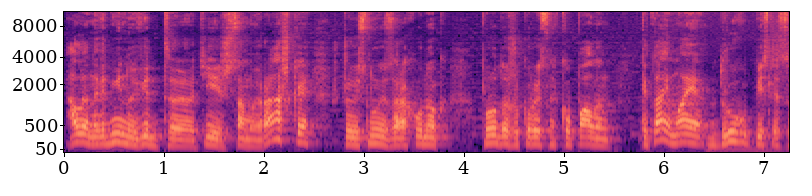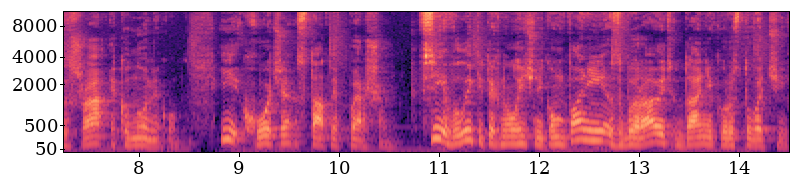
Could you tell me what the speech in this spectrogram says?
Але на відміну від е, тієї ж самої Рашки, що існує за рахунок продажу корисних копалин, Китай має другу після США економіку і хоче стати першим. Всі великі технологічні компанії збирають дані користувачів.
